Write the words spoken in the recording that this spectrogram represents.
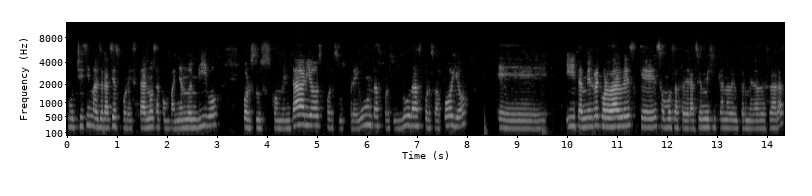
Muchísimas gracias por estarnos acompañando en vivo, por sus comentarios, por sus preguntas, por sus dudas, por su apoyo. Eh, y también recordarles que somos la Federación Mexicana de Enfermedades Raras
